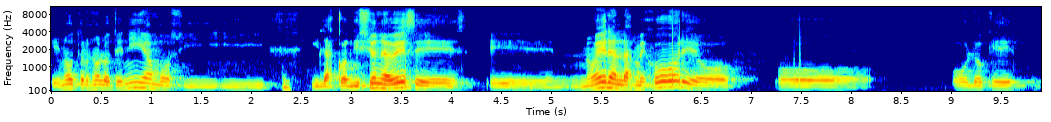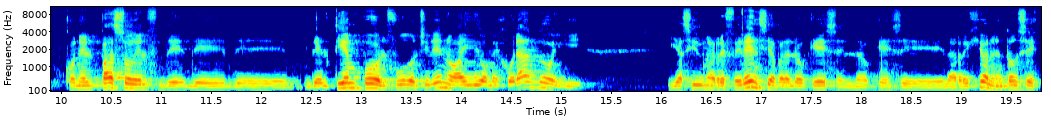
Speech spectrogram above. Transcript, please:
en otros no lo teníamos y, las condiciones a veces eh, no eran las mejores o, lo que con el paso del, del, tiempo el fútbol chileno ha ido mejorando y, ha sido una referencia para lo que es, lo que es eh, la región. Entonces,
